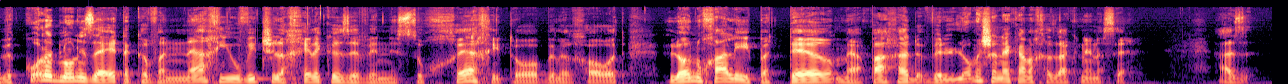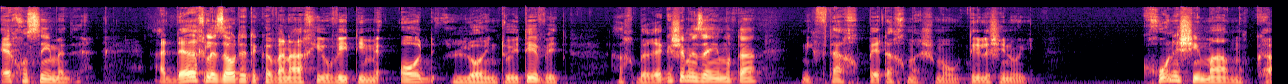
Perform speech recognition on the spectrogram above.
וכל עוד לא נזהה את הכוונה החיובית של החלק הזה ונשוחח איתו, במרכאות, לא נוכל להיפטר מהפחד ולא משנה כמה חזק ננסה. אז איך עושים את זה? הדרך לזהות את הכוונה החיובית היא מאוד לא אינטואיטיבית, אך ברגע שמזהים אותה, נפתח פתח משמעותי לשינוי. קחו נשימה עמוקה,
